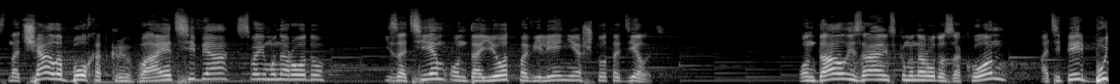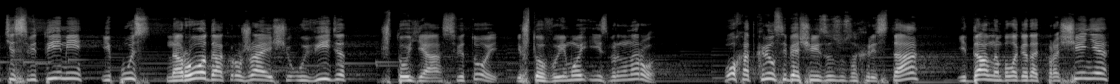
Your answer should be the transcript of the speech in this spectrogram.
Сначала Бог открывает себя своему народу, и затем Он дает повеление что-то делать. Он дал израильскому народу закон, а теперь будьте святыми, и пусть народы окружающие увидят, что я святой, и что вы мой избранный народ. Бог открыл себя через Иисуса Христа, и дал нам благодать прощения,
